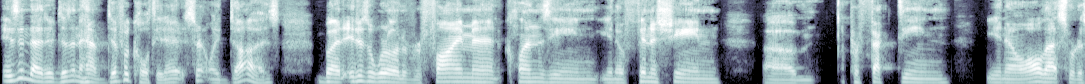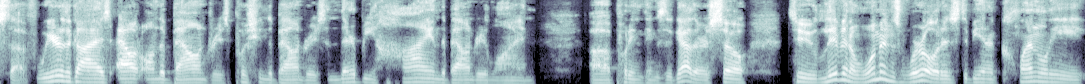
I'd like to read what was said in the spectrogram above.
isn't that it doesn't have difficulty. It certainly does, but it is a world of refinement, cleansing, you know, finishing, um, perfecting you know all that sort of stuff. We're the guys out on the boundaries pushing the boundaries and they're behind the boundary line uh, putting things together. So to live in a woman's world is to be in a cleanly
